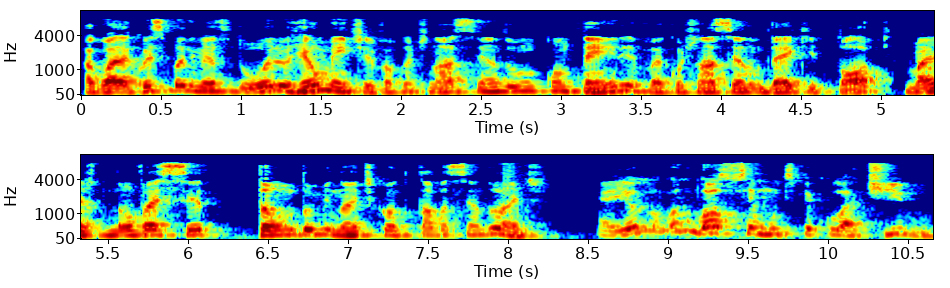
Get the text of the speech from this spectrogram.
Agora, com esse banimento do olho, realmente ele vai continuar sendo um contender, vai continuar sendo um deck top, mas não vai ser tão dominante quanto estava sendo antes. É, eu, não, eu não gosto de ser muito especulativo,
